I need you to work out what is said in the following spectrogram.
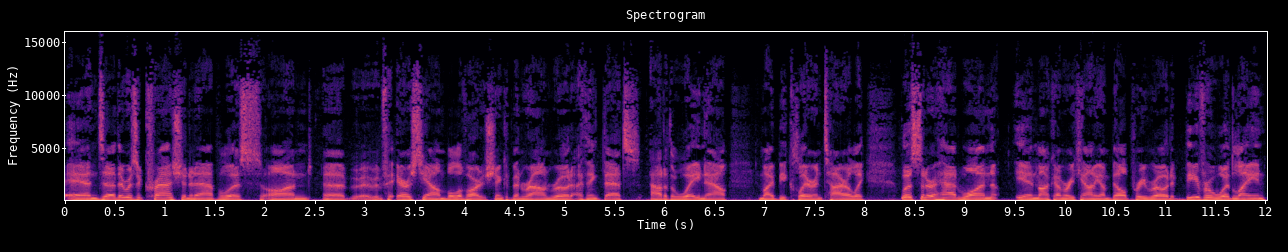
And uh, there was a crash in Annapolis on uh, Boulevard at Chinquapin Round Road. I think that's out of the way now. It might be clear entirely. Listener had one in Montgomery County on Belpre Road at Beaverwood Lane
